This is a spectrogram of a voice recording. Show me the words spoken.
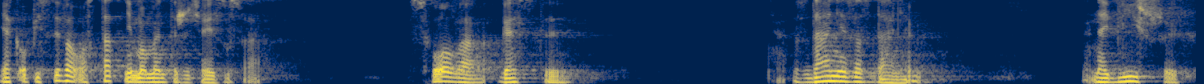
jak opisywał ostatnie momenty życia Jezusa. Słowa, gesty, zdanie za zdaniem, najbliższych,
